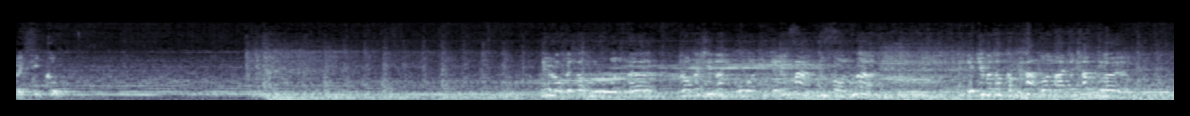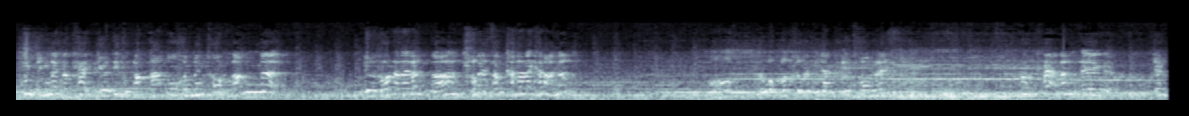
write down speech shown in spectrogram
México. นี่เราเป็นตำรวจนะ เราไม่ใช่นักบวชจะได้สร้างกุศลนะอย่างนี้มันเท่ากับฆ่าตัวตายชัดๆเลยจริงนั่นก็แค่เหยื่อที่ถูกลักพาตัวคนหนึ่งเท่านั้นนะเดือดร้อนอะไรนักหนาเขาไม่ได้สำคัญอะไรขนาดนั้น อ๋อหรือว่าเพราะเธอเป็นพยานคดีทอร์เรส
